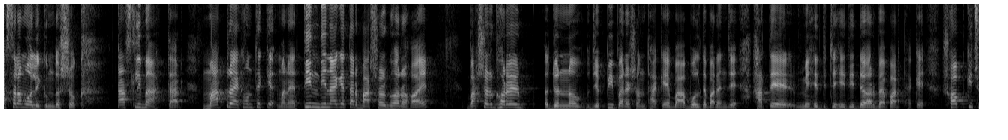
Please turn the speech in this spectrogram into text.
আসসালামু আলাইকুম দর্শক। তাসলিমা আক্তার, মাত্র এখন থেকে মানে তিন দিন আগে তার বাসর ঘর হয়। বাসর ঘরের জন্য যে প্রিপারেশন থাকে বা বলতে পারেন যে হাতে মেহেদি টেহেদি দেওয়ার ব্যাপার থাকে সব কিছু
